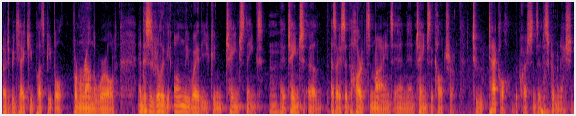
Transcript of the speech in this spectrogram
LGBTIQ plus people from around the world. And this is really the only way that you can change things, mm. uh, change, uh, as I said, the hearts and minds, and, and change the culture to tackle the questions of discrimination.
